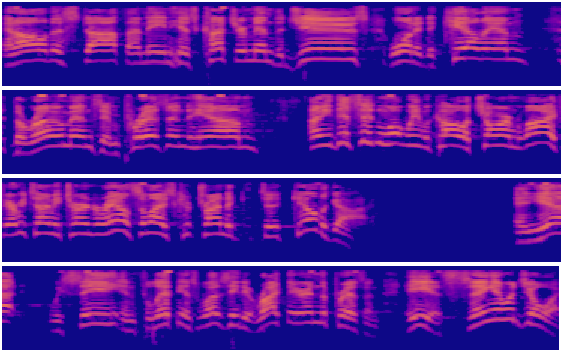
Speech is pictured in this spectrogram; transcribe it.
and all this stuff. I mean, his countrymen, the Jews, wanted to kill him. The Romans imprisoned him. I mean, this isn't what we would call a charmed life. Every time he turned around, somebody's trying to, to kill the guy. And yet, we see in Philippians, what does he do? Right there in the prison. He is singing with joy.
